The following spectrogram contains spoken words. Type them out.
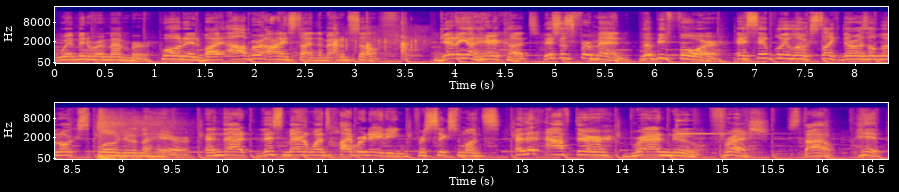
women remember. Quoted by Albert Einstein, the man himself. Getting a haircut. This is for men. The before. It simply looks like there was a little explosion in the hair. And that this man went hibernating for six months. And then after, brand new, fresh, style, hip,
